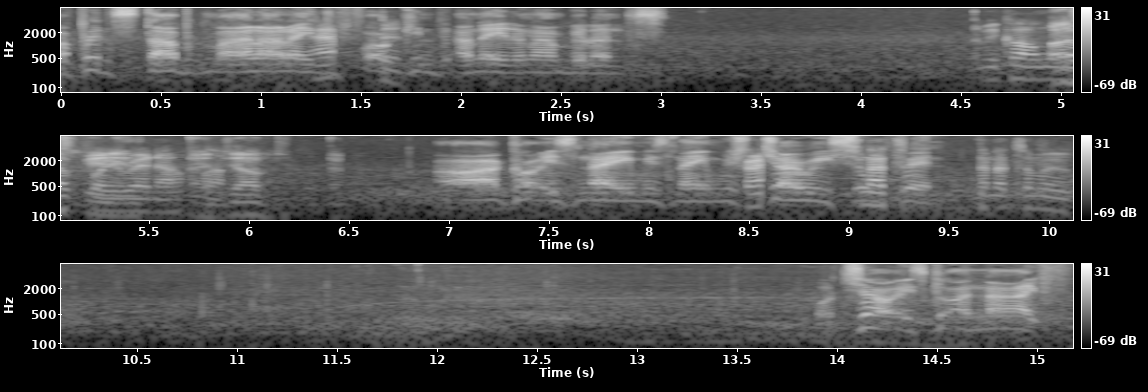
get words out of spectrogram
I've been stabbed, man. I need a fucking. I need an ambulance. Let me call one up for you right now. a Hold job. Oh, I got his name. His name was Try- Joey Not to, something. not to move. Watch out, he's got a knife.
